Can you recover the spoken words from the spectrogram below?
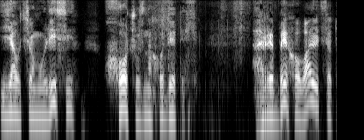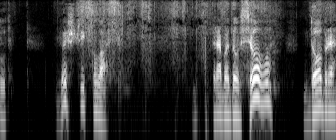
Я в цьому лісі хочу знаходитись. Гриби ховаються тут. Вищий клас. Треба до всього добре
